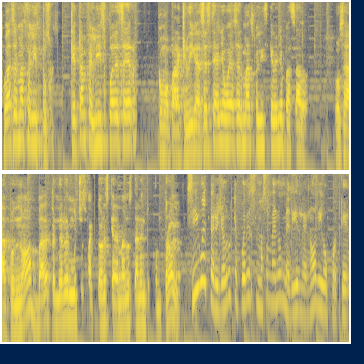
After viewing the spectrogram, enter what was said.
voy a ser más feliz, pues, ¿qué tan feliz puede ser como para que digas, este año voy a ser más feliz que el año pasado? O sea, pues no, va a depender de muchos factores que además no están en tu control. Sí, güey, pero yo creo que puedes más o menos medirle, ¿no? Digo, porque,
